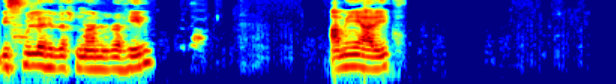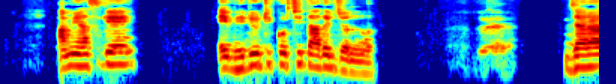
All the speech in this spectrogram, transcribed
বিসমিল্লাহ রহমান রহিম আমি আরিফ। আমি আজকে এই ভিডিওটি করছি তাদের জন্য। যারা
